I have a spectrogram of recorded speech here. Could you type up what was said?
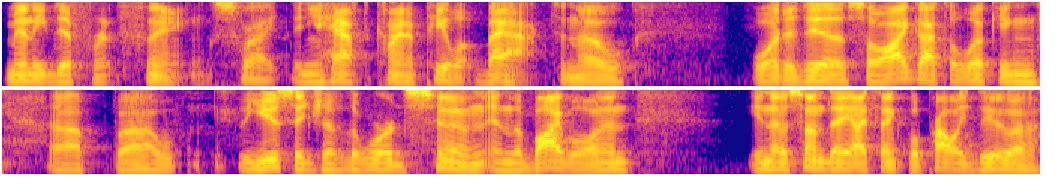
many different things, right? And you have to kind of peel it back to know what it is. So I got to looking up uh, the usage of the word sin in the Bible. And, you know, someday I think we'll probably do a,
